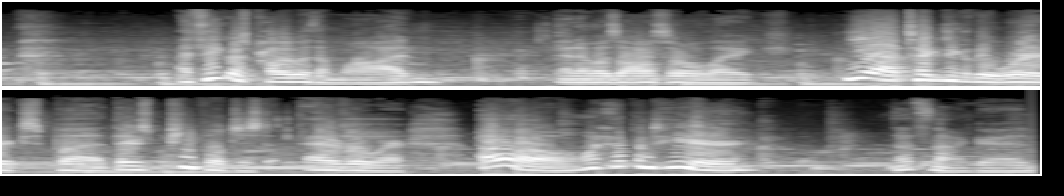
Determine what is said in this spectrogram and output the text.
I think it was probably with a mod, and it was also like, yeah, technically works, but there's people just everywhere. Oh, what happened here? That's not good.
